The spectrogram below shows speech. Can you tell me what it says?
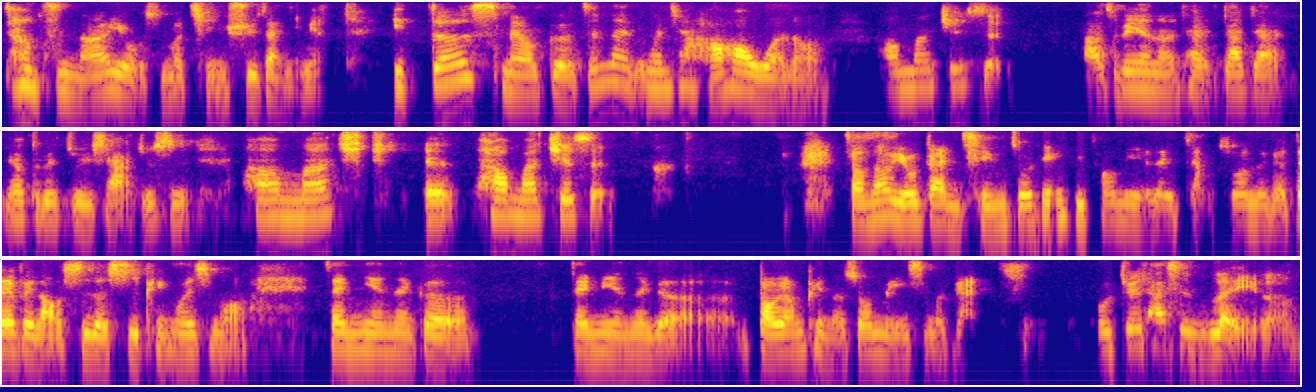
这样子哪有什么情绪在里面？It does smell good，真的闻起来好好闻哦。How much is it？好，这边呢，他大家要特别注意一下，就是 How much？呃，How much is it？讲到有感情，昨天 Hitomi 也在讲说，那个 David 老师的视频为什么在念那个在念那个保养品的时候没什么感情？我觉得他是累了。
